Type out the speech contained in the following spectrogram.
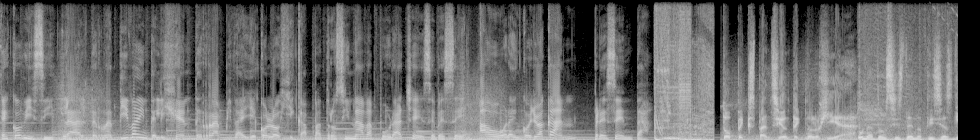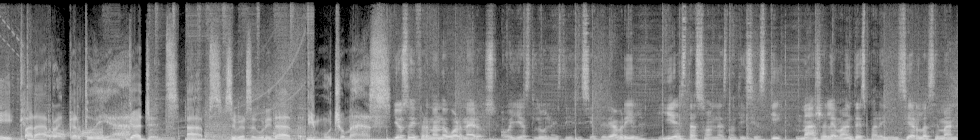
Ecobici, la alternativa inteligente, rápida y ecológica patrocinada por HSBC, ahora en Coyoacán, presenta. Top Expansión Tecnología. Una dosis de noticias geek para arrancar tu día. Gadgets, apps, ciberseguridad y mucho más. Yo soy Fernando Guarneros. Hoy es lunes 17 de abril y estas son las noticias geek más relevantes para iniciar la semana.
